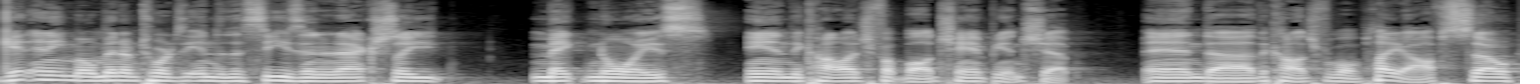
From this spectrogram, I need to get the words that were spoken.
get any momentum towards the end of the season and actually make noise in the college football championship and uh, the college football playoffs. So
